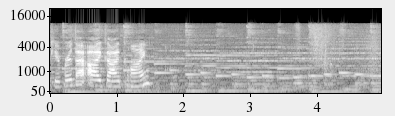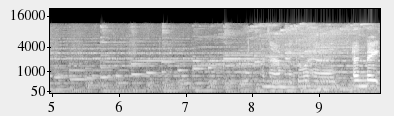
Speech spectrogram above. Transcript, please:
give her that eye guideline. And then I'm gonna go ahead and make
